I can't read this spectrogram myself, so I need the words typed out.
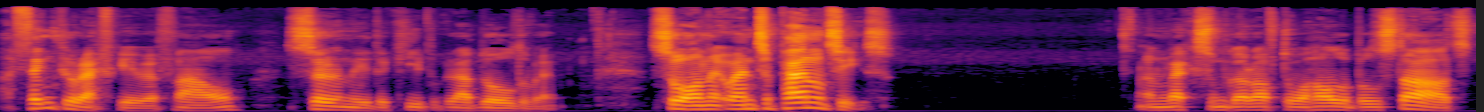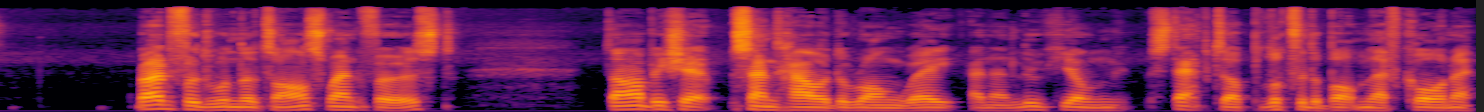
I think the ref gave a foul. Certainly the keeper grabbed hold of it. So on it went to penalties. And Wrexham got off to a horrible start. Bradford won the toss, went first. Derbyshire sent Howard the wrong way, and then Luke Young stepped up, looked for the bottom left corner,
